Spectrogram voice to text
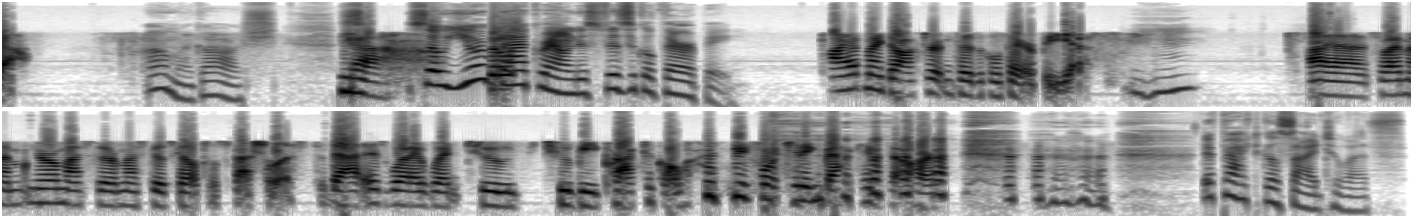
Yeah. Oh my gosh. Yeah. So your So- background is physical therapy. I have my doctorate in physical therapy, yes. hmm Uh, so I'm a neuromuscular musculoskeletal specialist. That is what I went to to be practical before getting back into art. The practical side to us.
